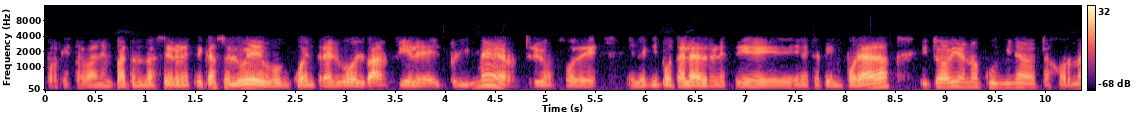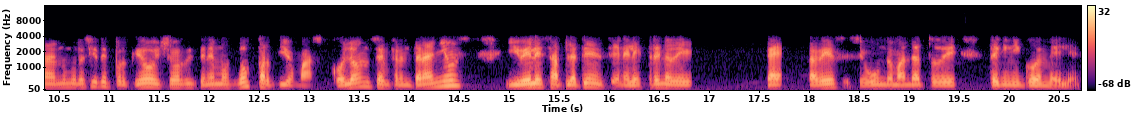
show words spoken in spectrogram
porque estaban empatando a 0 en este caso, luego encuentra el gol Banfield, el primer triunfo de el equipo taladro en este en esta temporada y todavía no ha culminado esta jornada número 7 porque hoy Jordi tenemos dos partidos más. Colón se enfrentará a News y Vélez a Platense en el estreno de esta vez segundo mandato de técnico en Vélez.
